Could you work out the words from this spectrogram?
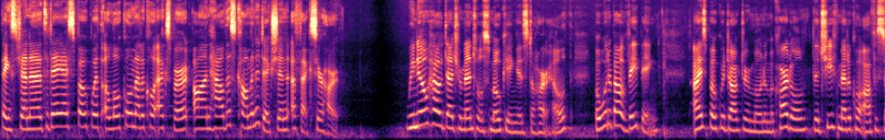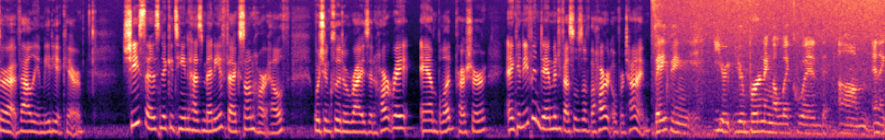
Thanks, Jenna. Today I spoke with a local medical expert on how this common addiction affects your heart. We know how detrimental smoking is to heart health, but what about vaping? I spoke with Dr. Mona McArdle, the Chief Medical Officer at Valley Immediate Care. She says nicotine has many effects on heart health, which include a rise in heart rate and blood pressure, and can even damage vessels of the heart over time. Vaping, you're, you're burning a liquid um, and it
